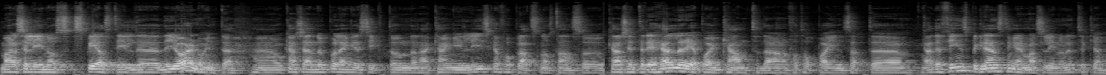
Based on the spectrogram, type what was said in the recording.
Marcelinos spelstil, det, det, gör det nog inte. Eh, och kanske ännu på längre sikt om den här Kangin Lee ska få plats någonstans så kanske inte det heller är på en kant där han har fått hoppa in. Så att, eh, ja, det finns begränsningar i Marcelino, det tycker jag.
